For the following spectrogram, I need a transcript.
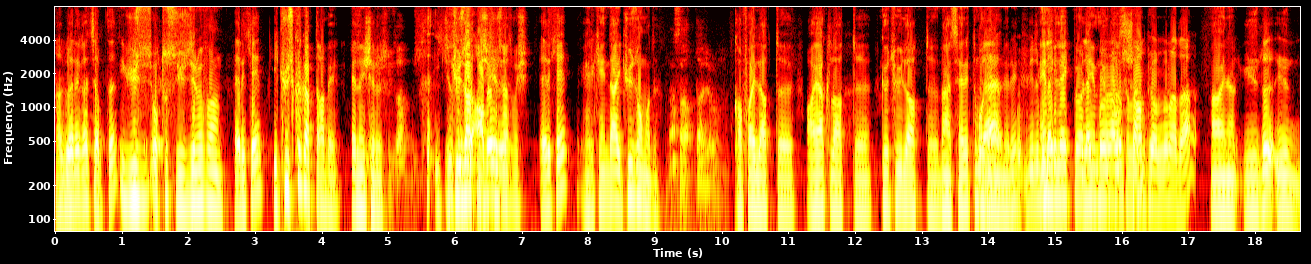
Agüero kaç yaptı? 130 120 falan. Harry Kane? 240 attı abi Alan Shearer. 160. 260 Abi- 260. Harry Kane? Harry Kane daha 200 olmadı. Nasıl attı acaba? Kafayla attı, ayakla attı, götüyle attı. Ben seyrettim o Ve dönemleri. bir hem Black, Blackburn hem Blackburn Rovers Newcastle'a. şampiyonluğuna da Aynen. yüzde yüz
